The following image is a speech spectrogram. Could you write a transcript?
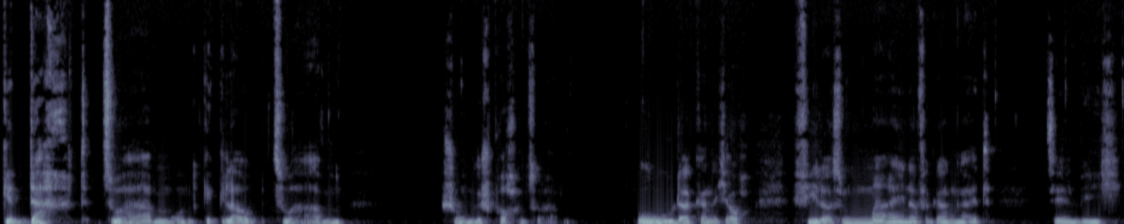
gedacht zu haben und geglaubt zu haben, schon gesprochen zu haben. Oh, da kann ich auch viel aus meiner Vergangenheit erzählen, wie ich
